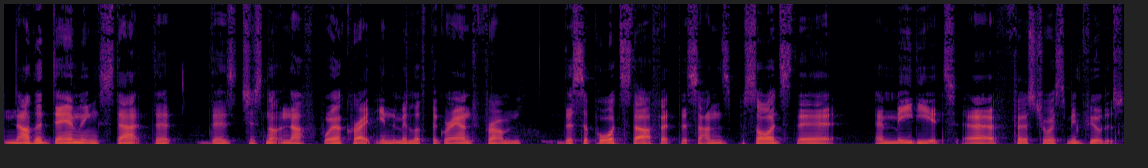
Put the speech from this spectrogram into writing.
another damning stat that there's just not enough work rate in the middle of the ground from the support staff at the Suns besides their immediate uh, first choice midfielders.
